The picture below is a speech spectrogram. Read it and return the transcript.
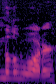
right into the water.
